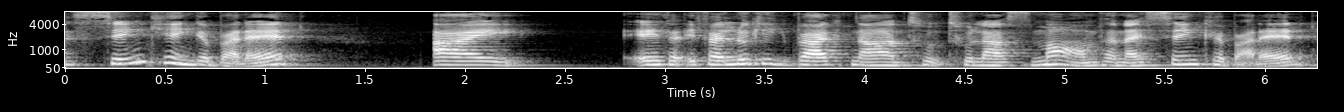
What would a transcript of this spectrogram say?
Thinking about it, I if, if I'm looking back now to, to last month and I think about it,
